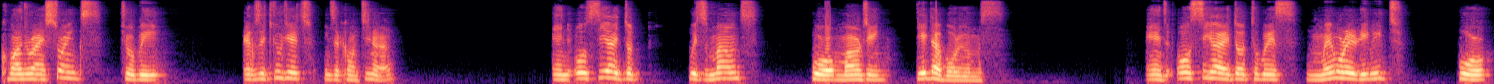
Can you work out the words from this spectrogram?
command line strings to be executed in the container, and OCI with mounts for mounting data volumes, and OCI with memory limit for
